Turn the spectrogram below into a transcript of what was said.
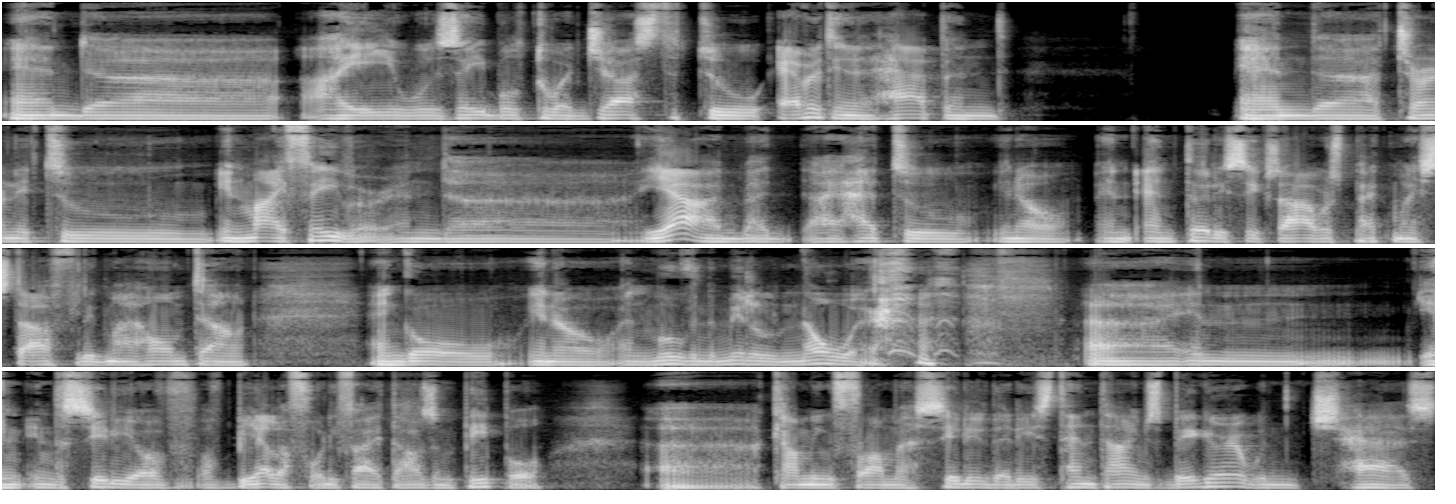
and uh, I was able to adjust to everything that happened and uh, turn it to in my favor. And uh, yeah, I, I, had to, you know, in, in 36 hours, pack my stuff, leave my hometown and go, you know, and move in the middle of nowhere. uh, in in in the city of of Biella, forty five thousand people, uh, coming from a city that is ten times bigger, which has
